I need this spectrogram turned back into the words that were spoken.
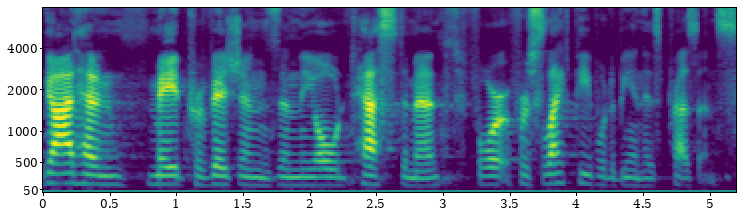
God had made provisions in the Old Testament for, for select people to be in his presence.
